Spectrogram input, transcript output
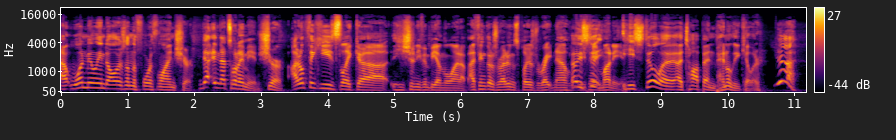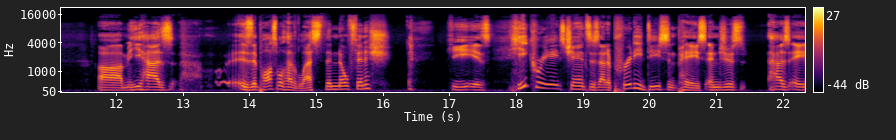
At $1 million on the fourth line, sure. That, and that's what I mean. Sure. I don't think he's like uh he shouldn't even be on the lineup. I think there's Red Wings players right now who need he's still, money. He's still a, a top end penalty killer. yeah. Um, he has. Is it possible to have less than no finish? He is He creates chances at a pretty decent pace and just has a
